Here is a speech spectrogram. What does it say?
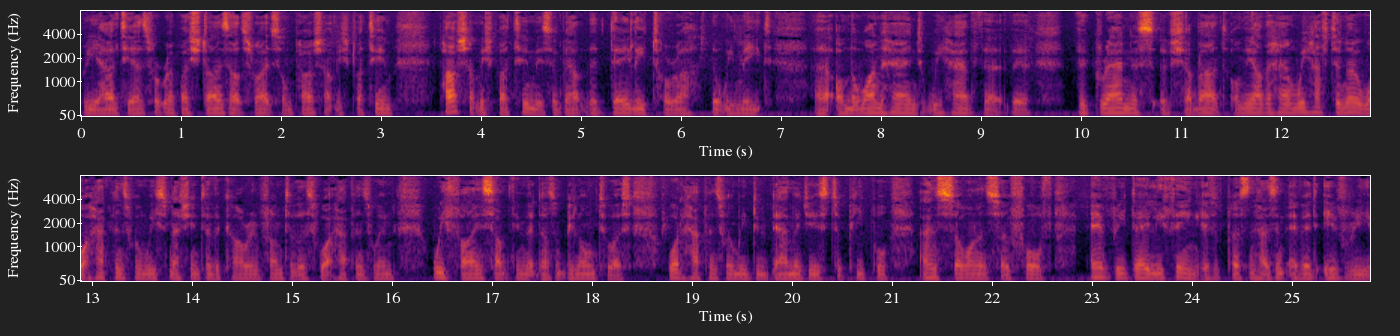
reality. That's what Rabbi Steinsaltz writes on Parashat Mishpatim. Parashat Mishpatim is about the daily Torah that we meet. Uh, on the one hand, we have the, the, the grandness of Shabbat. On the other hand, we have to know what happens when we smash into the car in front of us, what happens when we find something that doesn't belong to us, what happens when we do damages to people, and so on and so forth every daily thing. If a person has an Eved Ivri,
